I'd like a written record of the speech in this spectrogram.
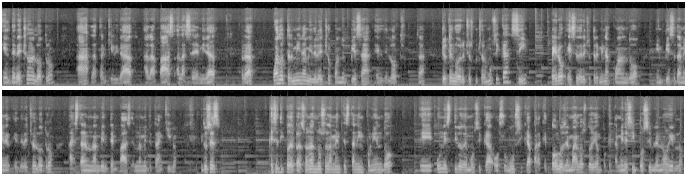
el derecho del otro a la tranquilidad, a la paz, a la serenidad, ¿verdad? ¿Cuándo termina mi derecho? Cuando empieza el del otro. Yo tengo derecho a escuchar música, sí, pero ese derecho termina cuando empieza también el, derecho del otro a estar en un ambiente en paz, en un ambiente tranquilo. Entonces, ese tipo de personas no solamente están imponiendo un estilo de música o su música para que todos los demás los oigan, porque también es imposible no oírlo,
